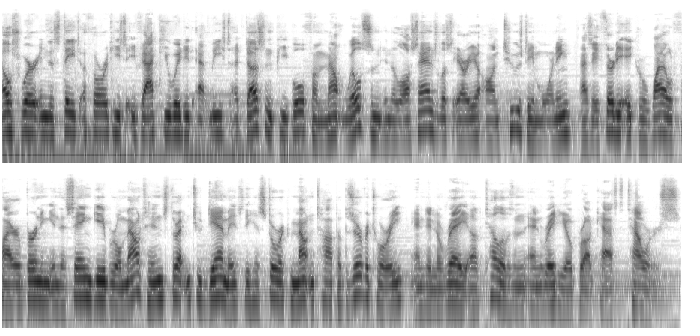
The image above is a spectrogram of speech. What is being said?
Elsewhere in the state, authorities evacuated at least a dozen people from Mount Wilson in the Los Angeles area on Tuesday morning as a 30 acre wildfire burning in the San Gabriel Mountains threatened to damage the historic Mountaintop Observatory and an array of television and radio broadcast towers.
